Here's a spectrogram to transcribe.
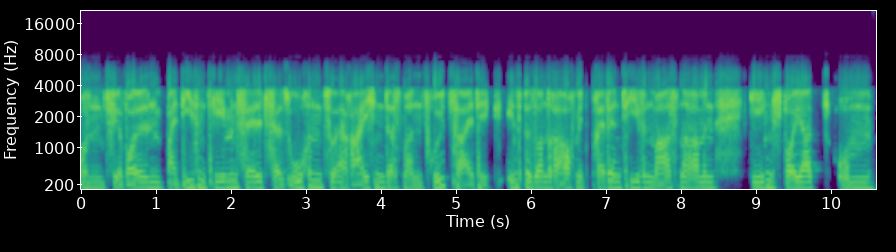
und wir wollen bei diesem Themenfeld versuchen zu erreichen, dass man frühzeitig, insbesondere auch mit präventiven Maßnahmen, gegensteuert, um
